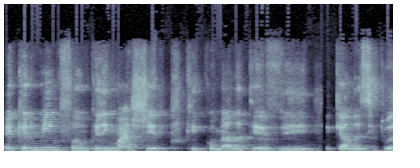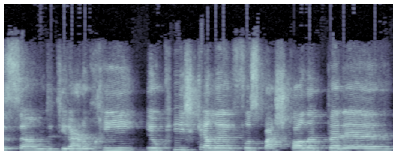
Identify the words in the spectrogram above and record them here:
a Carminho foi um bocadinho mais cedo, porque como ela teve aquela situação de tirar o rim, eu quis que ela fosse para a escola para,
